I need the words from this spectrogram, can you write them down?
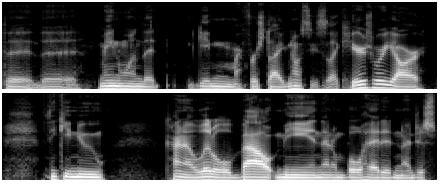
The the main one that gave me my first diagnosis. Like, here's where you are. I think he knew kind of a little about me, and that I'm bullheaded, and I just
